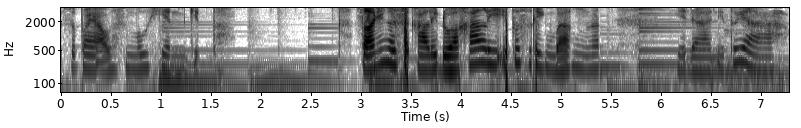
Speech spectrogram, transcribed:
supaya Allah sembuhin gitu. Soalnya nggak sekali dua kali itu sering banget. Ya dan itu ya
